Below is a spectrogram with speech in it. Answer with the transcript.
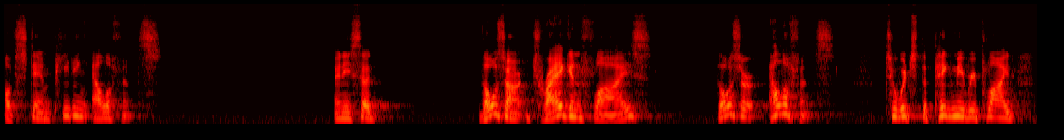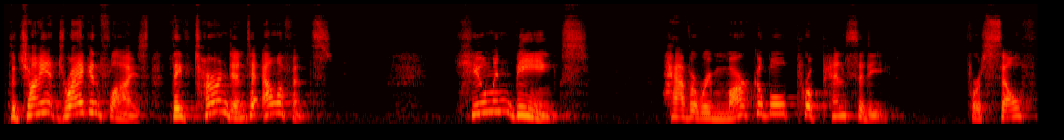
of stampeding elephants. And he said, Those aren't dragonflies, those are elephants. To which the pygmy replied, The giant dragonflies, they've turned into elephants. Human beings have a remarkable propensity for self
